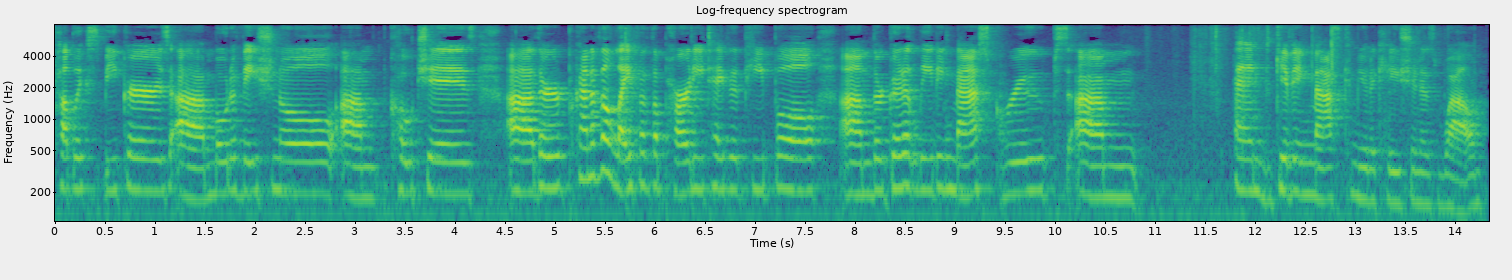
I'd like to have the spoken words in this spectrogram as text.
public speakers, uh, motivational um, coaches. Uh, they're kind of the life of the party type of people. Um, they're good at leading mass groups. Um, and giving mass communication as well.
